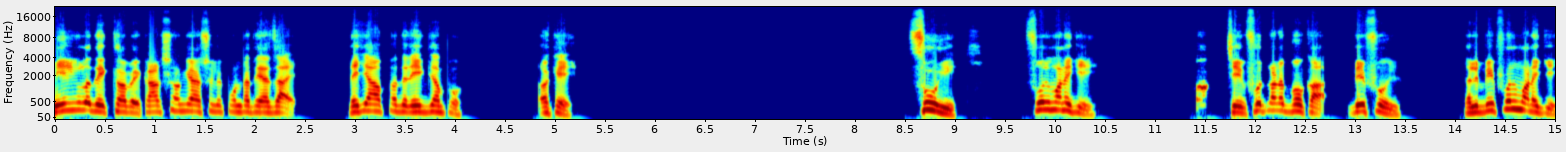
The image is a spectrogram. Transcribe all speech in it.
মিলগুলো দেখতে হবে, কার সঙ্গে আসলে কোনটা দেওয়া যায়। দেখি আপনাদের এক্সাম্পল ওকে ফুল। ফুল মানে কি? জি, ফুল মানে বোকা, বিফুল। তাহলে বিফুল মানে কি?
